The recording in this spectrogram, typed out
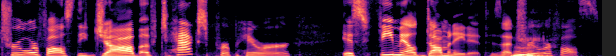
true or false. The job of tax preparer is female dominated. Is that hmm. true or false?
